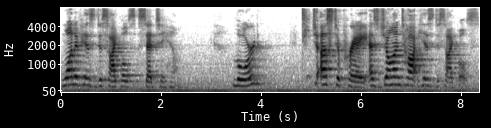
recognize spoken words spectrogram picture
one of his disciples said to him, Lord, teach us to pray as John taught his disciples.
